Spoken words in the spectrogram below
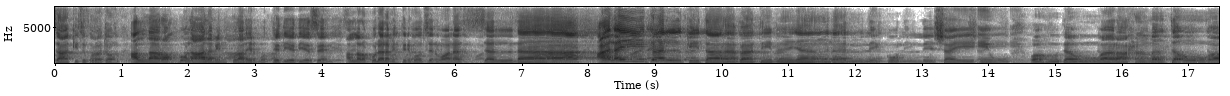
যা কিছু প্রয়োজন আল্লাহ রব্বুল আলামিন কোরআনের মধ্যে দিয়ে দিয়েছেন। আল্লাহ রব্বুল আলামিন তিনি বলছেন, ওয়ানাজ্জালনা আলাইকাল কিতাবা তিবয়ানাল লিকুল্লি শাইইন ওয়া হুদাও ওয়া রাহমাতাও ওয়া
